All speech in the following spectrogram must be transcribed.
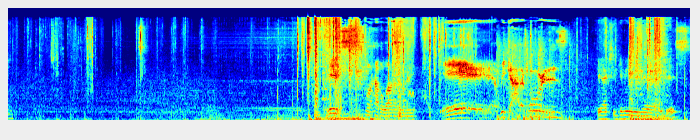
Location. This will have a lot of money. Yeah, we got it, boys. Okay, actually, give me uh, this.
